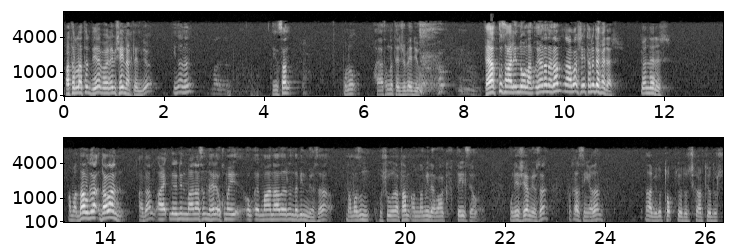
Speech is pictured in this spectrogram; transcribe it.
Hatırlatır diye böyle bir şey naklediliyor. İnanın insan bunu hayatında tecrübe ediyor. Teyakkuz halinde olan, uyanan adam ne yapar? Şeytanı def eder. Gönderir. Ama dalga, dalan adam ayetlerinin manasını da hele okumayı, e, manalarını da bilmiyorsa, namazın huşuğuna tam anlamıyla vakıf değilse, onu yaşayamıyorsa, bakarsın ki adam ne yapıyordur? Topluyordur, çıkartıyordur.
